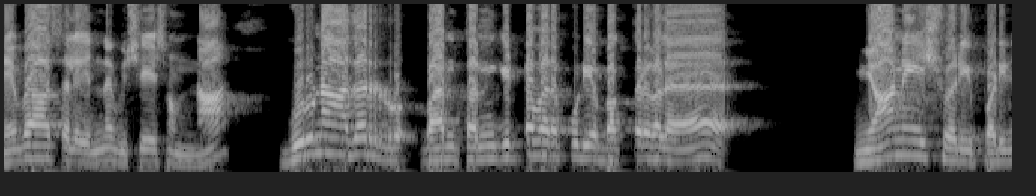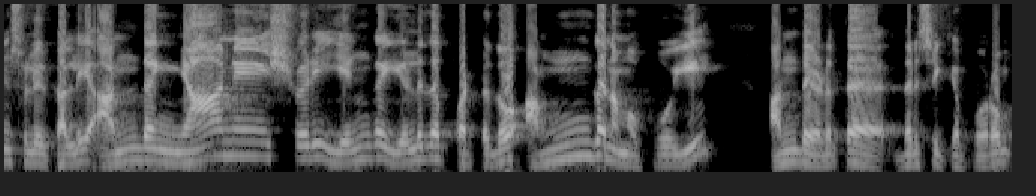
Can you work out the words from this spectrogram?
நெவாசில என்ன விசேஷம்னா குருநாதர் தன்கிட்ட வரக்கூடிய பக்தர்களை ஞானேஸ்வரி படின்னு சொல்லியிருக்காள் இல்லையா? அந்த ஞானேஸ்வரி எங்க எழுதப்பட்டதோ அங்க நம்ம போய் அந்த இடத்த தரிசிக்க போறோம்.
